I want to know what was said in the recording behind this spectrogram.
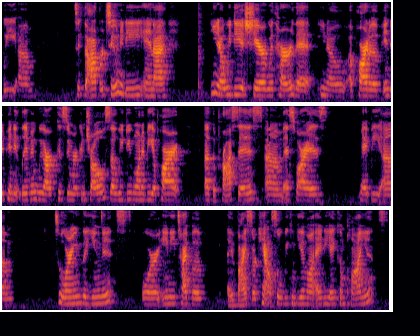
we um, took the opportunity and I, you know, we did share with her that, you know, a part of independent living, we are consumer control. So we do want to be a part of the process um, as far as maybe um, touring the units or any type of advice or counsel we can give on ADA compliance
